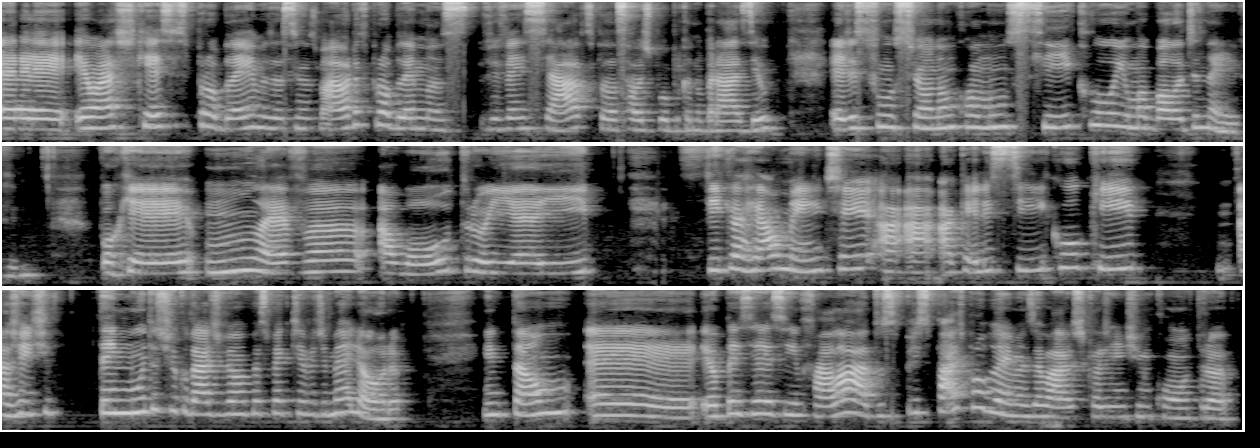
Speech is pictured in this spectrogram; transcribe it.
é, eu acho que esses problemas, assim, os maiores problemas vivenciados pela saúde pública no Brasil, eles funcionam como um ciclo e uma bola de neve, porque um leva ao outro e aí fica realmente a, a, aquele ciclo que a gente tem muita dificuldade de ver uma perspectiva de melhora. Então, é, eu pensei assim, falar dos principais problemas, eu acho, que a gente encontra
